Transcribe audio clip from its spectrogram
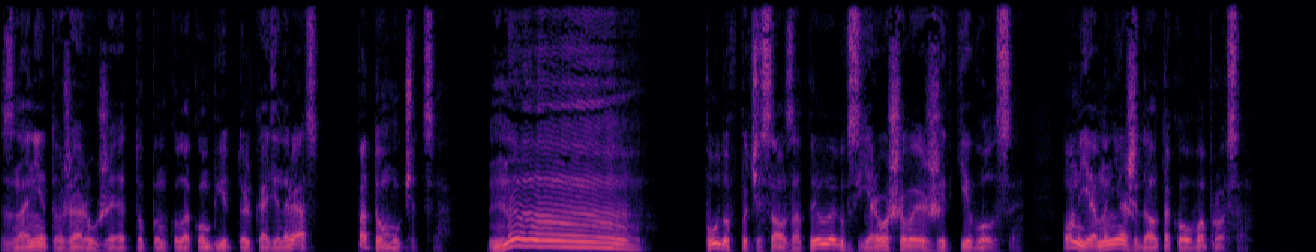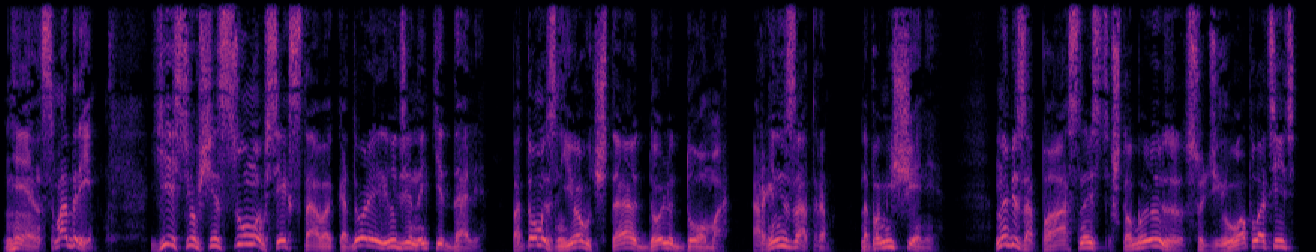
Знание тоже оружие. Тупым кулаком бьют только один раз. Потом учатся. «Ну...» Пудов почесал затылок, взъерошивая жидкие волосы. Он явно не ожидал такого вопроса. «Не, смотри. Есть общая сумма всех ставок, которые люди накидали. Потом из нее вычитают долю дома, организаторам, на помещение на безопасность, чтобы судью оплатить.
